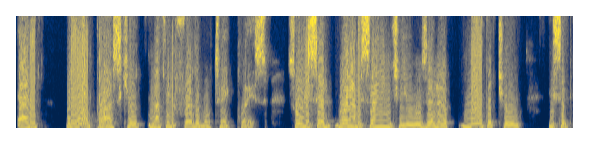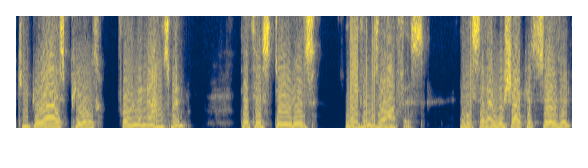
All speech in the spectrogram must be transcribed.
and we won't prosecute. Nothing further will take place. So he said, what I'm saying to you is in a month or two, he said, keep your eyes peeled for an announcement that this dude is leaving his office. And he said, I wish I could say that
